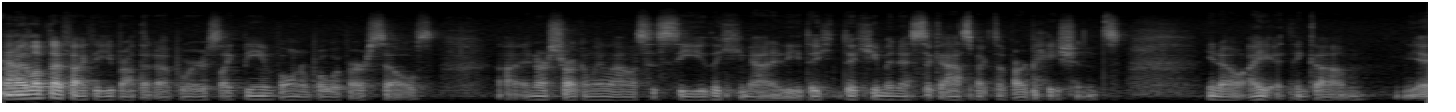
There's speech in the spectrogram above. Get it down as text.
Yeah. I love that fact that you brought that up, where it's like being vulnerable with ourselves uh, in our struggling allow us to see the humanity, the, the humanistic aspect of our patients. You know, I, I think. Um, yeah,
